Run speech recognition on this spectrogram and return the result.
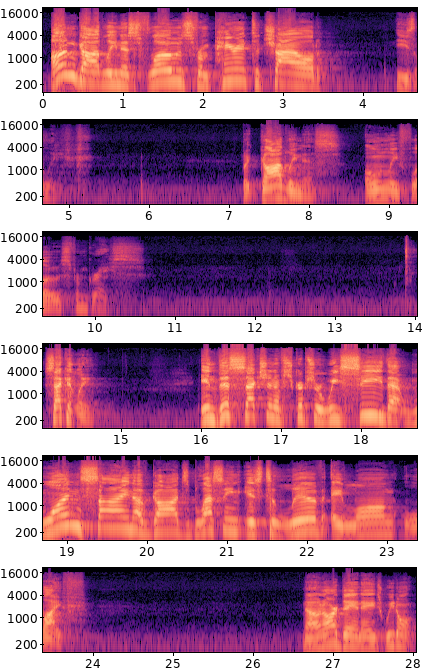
Ungodliness flows from parent to child easily, but godliness only flows from grace. Secondly, in this section of Scripture, we see that one sign of God's blessing is to live a long life. Now, in our day and age, we don't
